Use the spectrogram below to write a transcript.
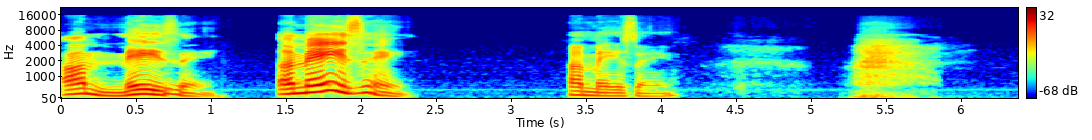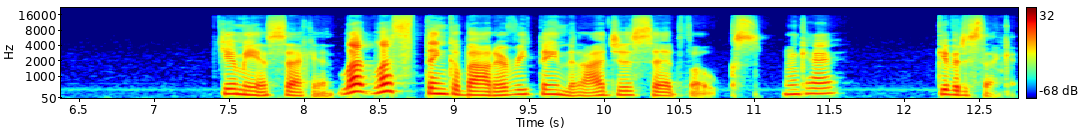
Amazing. Amazing. Amazing. Give me a second. Let, let's think about everything that I just said, folks. Okay? Give it a second.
